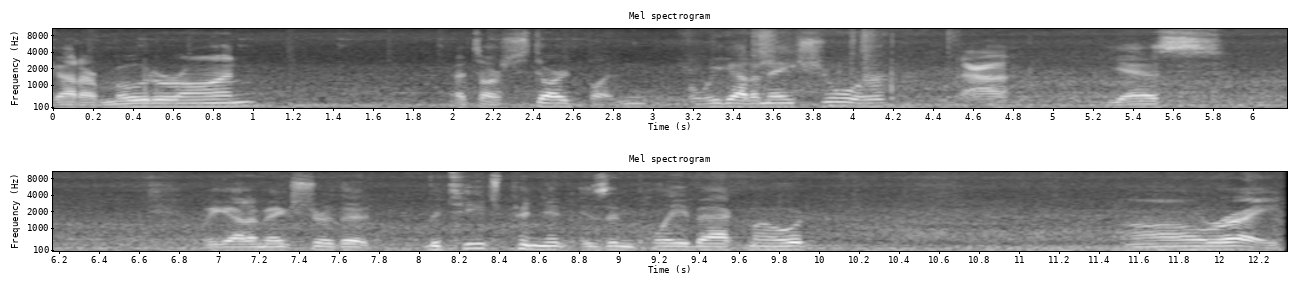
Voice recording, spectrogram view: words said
got our motor on. That's our start button. But we gotta make sure. Ah, yes. We gotta make sure that the teach pendant is in playback mode. Alright.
